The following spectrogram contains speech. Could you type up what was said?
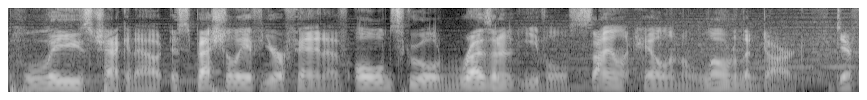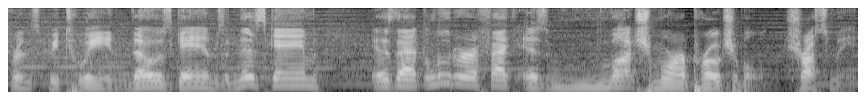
Please check it out, especially if you're a fan of old school Resident Evil, Silent Hill, and Alone in the Dark. Difference between those games and this game is that Lunar Effect is much more approachable. Trust me.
